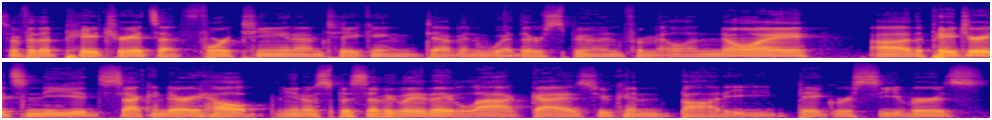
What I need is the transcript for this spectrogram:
So for the Patriots at 14, I'm taking Devon Witherspoon from Illinois. Uh, the Patriots need secondary help. You know, specifically, they lack guys who can body big receivers.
